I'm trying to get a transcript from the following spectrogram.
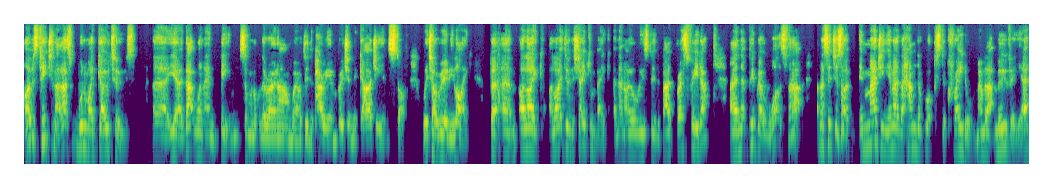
I was teaching that. That's one of my go-tos. Uh, yeah, that one and beating someone up with their own arm, where I do the parry and bridge and the gaji and stuff, which I really like. But um, I like I like doing the shake and bake, and then I always do the bad breastfeeder. And people go, "What's that?" And I said, just like imagine, you know, the hand that rocks the cradle. Remember that movie, yeah?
